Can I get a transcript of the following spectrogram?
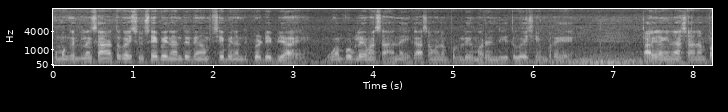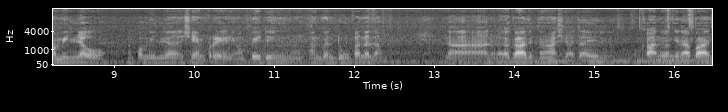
kung maganda lang sana to guys yung 700 ang 700 per day biyahe walang problema sana eh. Kaso walang problema rin dito guys syempre tayo lang inasa ng pamilya ko ng pamilya syempre hindi man pwedeng hanggang doon ka na lang na ano nagagalit na nga siya dahil kano lang ginabahan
